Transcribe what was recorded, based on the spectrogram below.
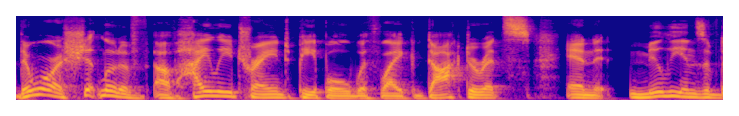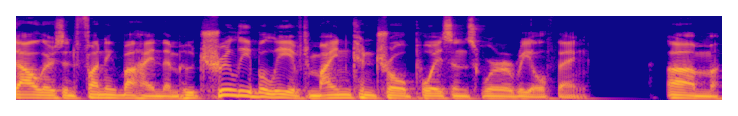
there were a shitload of, of highly trained people with like doctorates and millions of dollars in funding behind them who truly believed mind control poisons were a real thing. Um,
